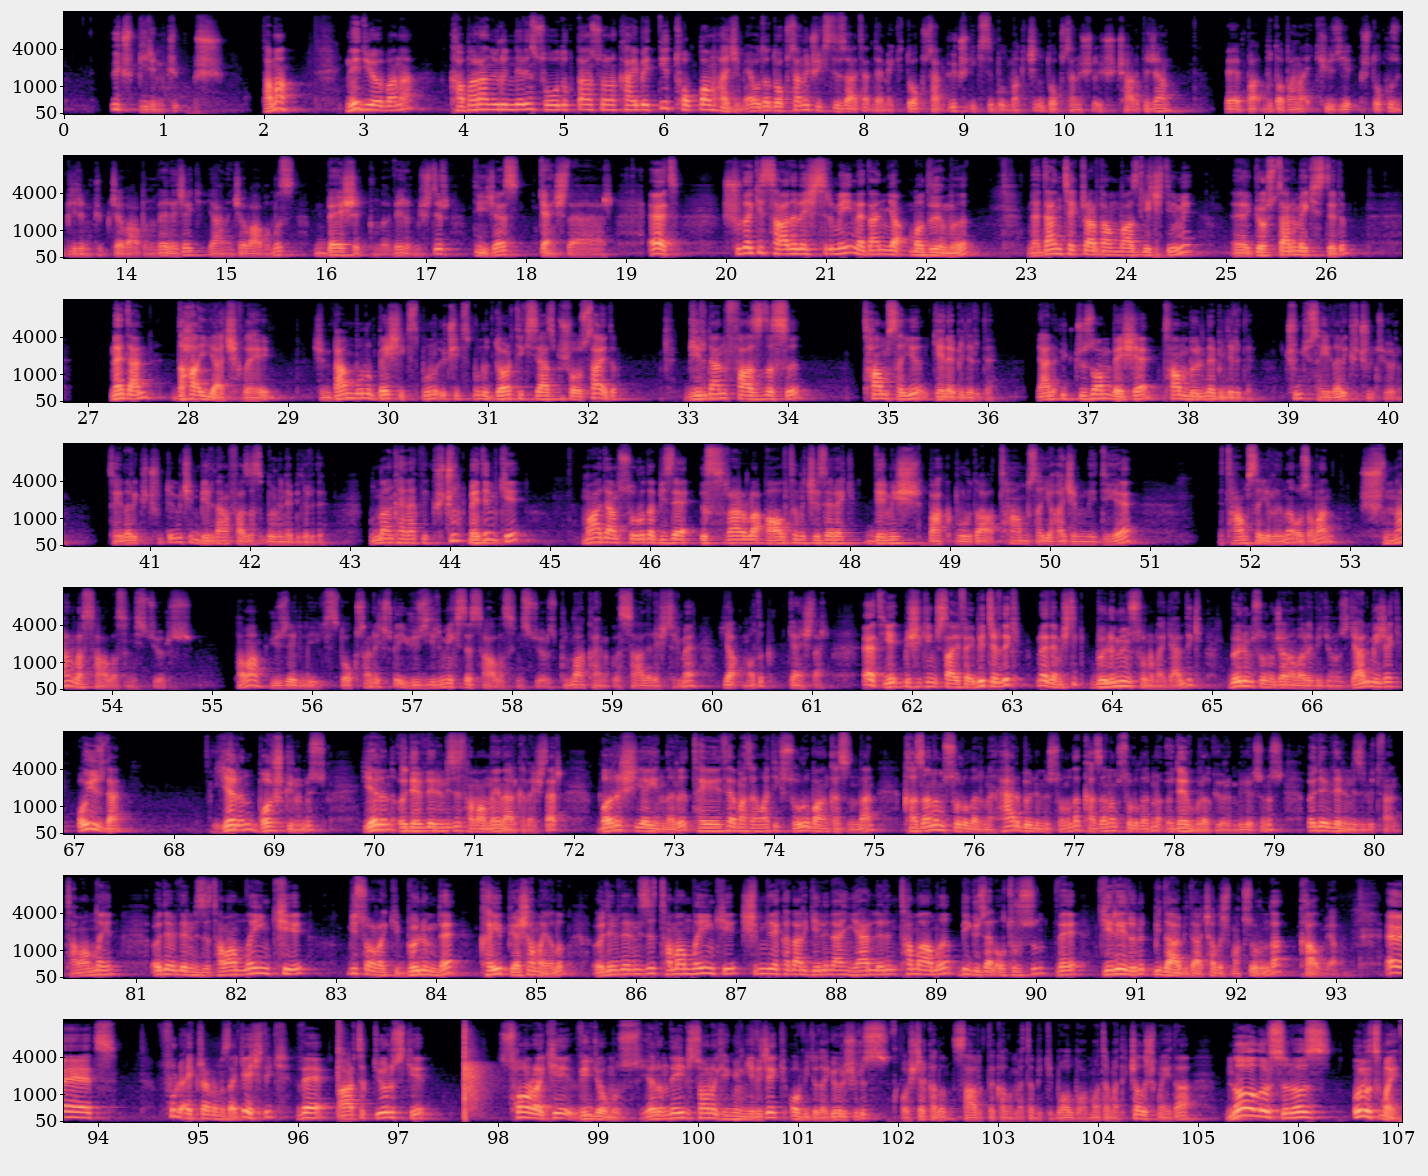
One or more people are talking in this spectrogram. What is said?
3 birim küpmüş. Tamam. Ne diyor bana? Kabaran ürünlerin soğuduktan sonra kaybettiği toplam hacim. E o da 93x'ti zaten demek ki. 93x'i bulmak için 93 ile 3'ü çarpacağım. Ve bu da bana 279 birim küp cevabını verecek. Yani cevabımız B şıkkında verilmiştir diyeceğiz gençler. Evet şuradaki sadeleştirmeyi neden yapmadığımı, neden tekrardan vazgeçtiğimi e, göstermek istedim. Neden? Daha iyi açıklayayım. Şimdi ben bunu 5x, bunu 3x, bunu 4x yazmış olsaydım birden fazlası tam sayı gelebilirdi. Yani 315'e tam bölünebilirdi. Çünkü sayıları küçültüyorum. Sayıları küçülttüğüm için birden fazlası bölünebilirdi. Bundan kaynaklı küçültmedim ki madem soruda bize ısrarla altını çizerek demiş bak burada tam sayı hacimli diye e, tam sayılığını o zaman şunlarla sağlasın istiyoruz. Tamam 150x, 90x ve 120x de sağlasın istiyoruz. Bundan kaynaklı sadeleştirme yapmadık gençler. Evet 72. sayfayı bitirdik. Ne demiştik? Bölümün sonuna geldik. Bölüm sonu canavarı videonuz gelmeyecek. O yüzden yarın boş gününüz. Yarın ödevlerinizi tamamlayın arkadaşlar. Barış yayınları TYT Matematik Soru Bankası'ndan kazanım sorularını her bölümün sonunda kazanım sorularını ödev bırakıyorum biliyorsunuz. Ödevlerinizi lütfen tamamlayın. Ödevlerinizi tamamlayın ki bir sonraki bölümde kayıp yaşamayalım. Ödevlerinizi tamamlayın ki şimdiye kadar gelinen yerlerin tamamı bir güzel otursun ve geriye dönüp bir daha bir daha çalışmak zorunda kalmayalım. Evet full ekranımıza geçtik ve artık diyoruz ki sonraki videomuz yarın değil sonraki gün gelecek. O videoda görüşürüz. Hoşça kalın, sağlıkta kalın ve tabii ki bol bol matematik çalışmayı da ne olursunuz unutmayın.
